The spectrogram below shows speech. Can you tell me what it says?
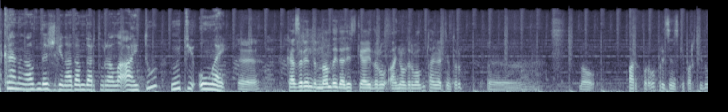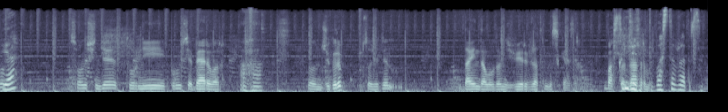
экранның алдында жүрген адамдар туралы айту өте оңай. Иә қазір енді мынандай да әдетке айналдырып алдым таңертең тұрып ә, мынау парк бар ғой президентский парк дейді ғой. Иә. Соның ішінде турник брусья бәрі бар. Аха. Соны жүгіріп сол жерден дайындалудан жіберіп жатырмыз қазір. Бастап жатырмын. бастап жатырсың?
